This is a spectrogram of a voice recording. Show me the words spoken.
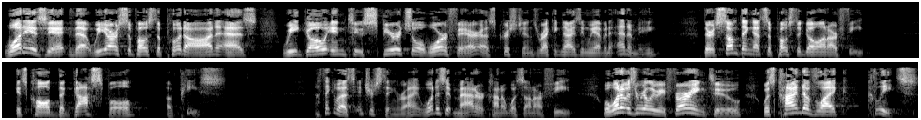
what is it that we are supposed to put on as we go into spiritual warfare as Christians, recognizing we have an enemy? There's something that's supposed to go on our feet. It's called the gospel of peace. Now think about it, it's interesting, right? What does it matter kind of what's on our feet? Well, what it was really referring to was kind of like cleats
